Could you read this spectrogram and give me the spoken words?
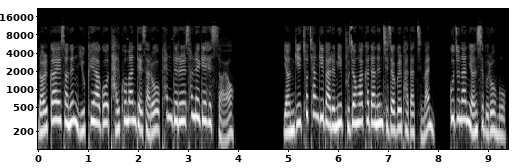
럴까에서는 유쾌하고 달콤한 대사로 팬들을 설레게 했어요. 연기 초창기 발음이 부정확하다는 지적을 받았지만 꾸준한 연습으로 목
